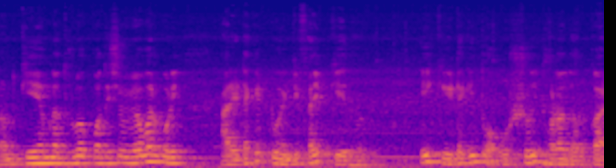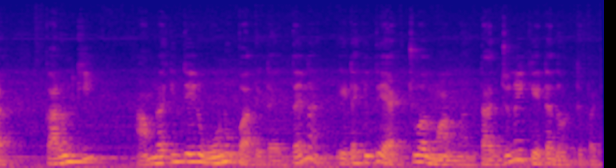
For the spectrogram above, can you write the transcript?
কারণ কে আমরা ধ্রুবক পদ হিসেবে ব্যবহার করি, আর এটাকে টোয়েন্টি ফাইভ কে ধরবে। এই কেটা কিন্তু অবশ্যই ধরা দরকার। কারণ কি? আমরা কিন্তু এর অনুপাত এটা, তাই না? এটা কিন্তু অ্যাকচুয়াল মান নয়, তার জন্যই কেটা ধরতে পারি।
